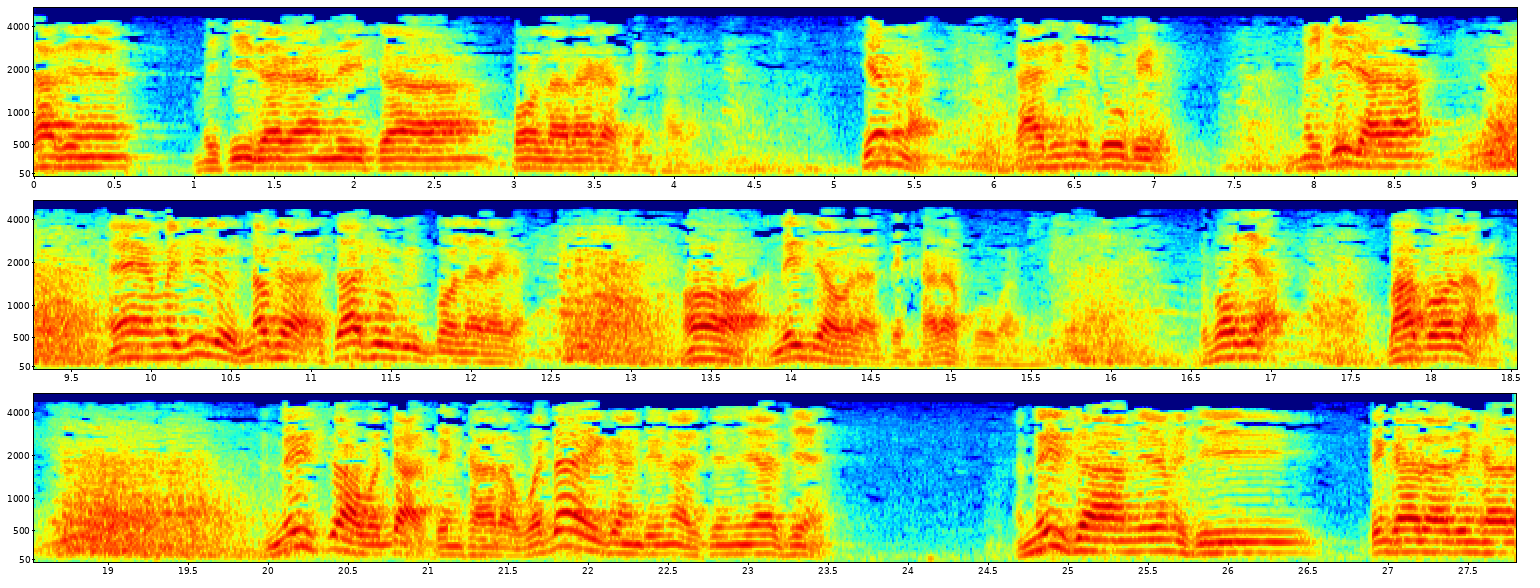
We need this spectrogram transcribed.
ဒါဖြင့် မရှိတာကအနိစ္စပေါ်လာတာကသင်္ခါရရှင်းမလားဒါဒီနေ့တိုးပေးတာမရှိတာကအဲမရှိလို့နောက်ထပ်အစားထိုးပြီးပေါ်လာတာကဟောအနိစ္စဝရသင်္ခါရပေါ်ပါပြီသဘောကျဘာပေါ်လာပါအနိစ္စဝတ္တသင်္ခါရဝတ္တဧကံဒေနရှင်ရာဖြင့်အနိစ္စအမြဲမရှိသင်္ခါရသင်္ခါရ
